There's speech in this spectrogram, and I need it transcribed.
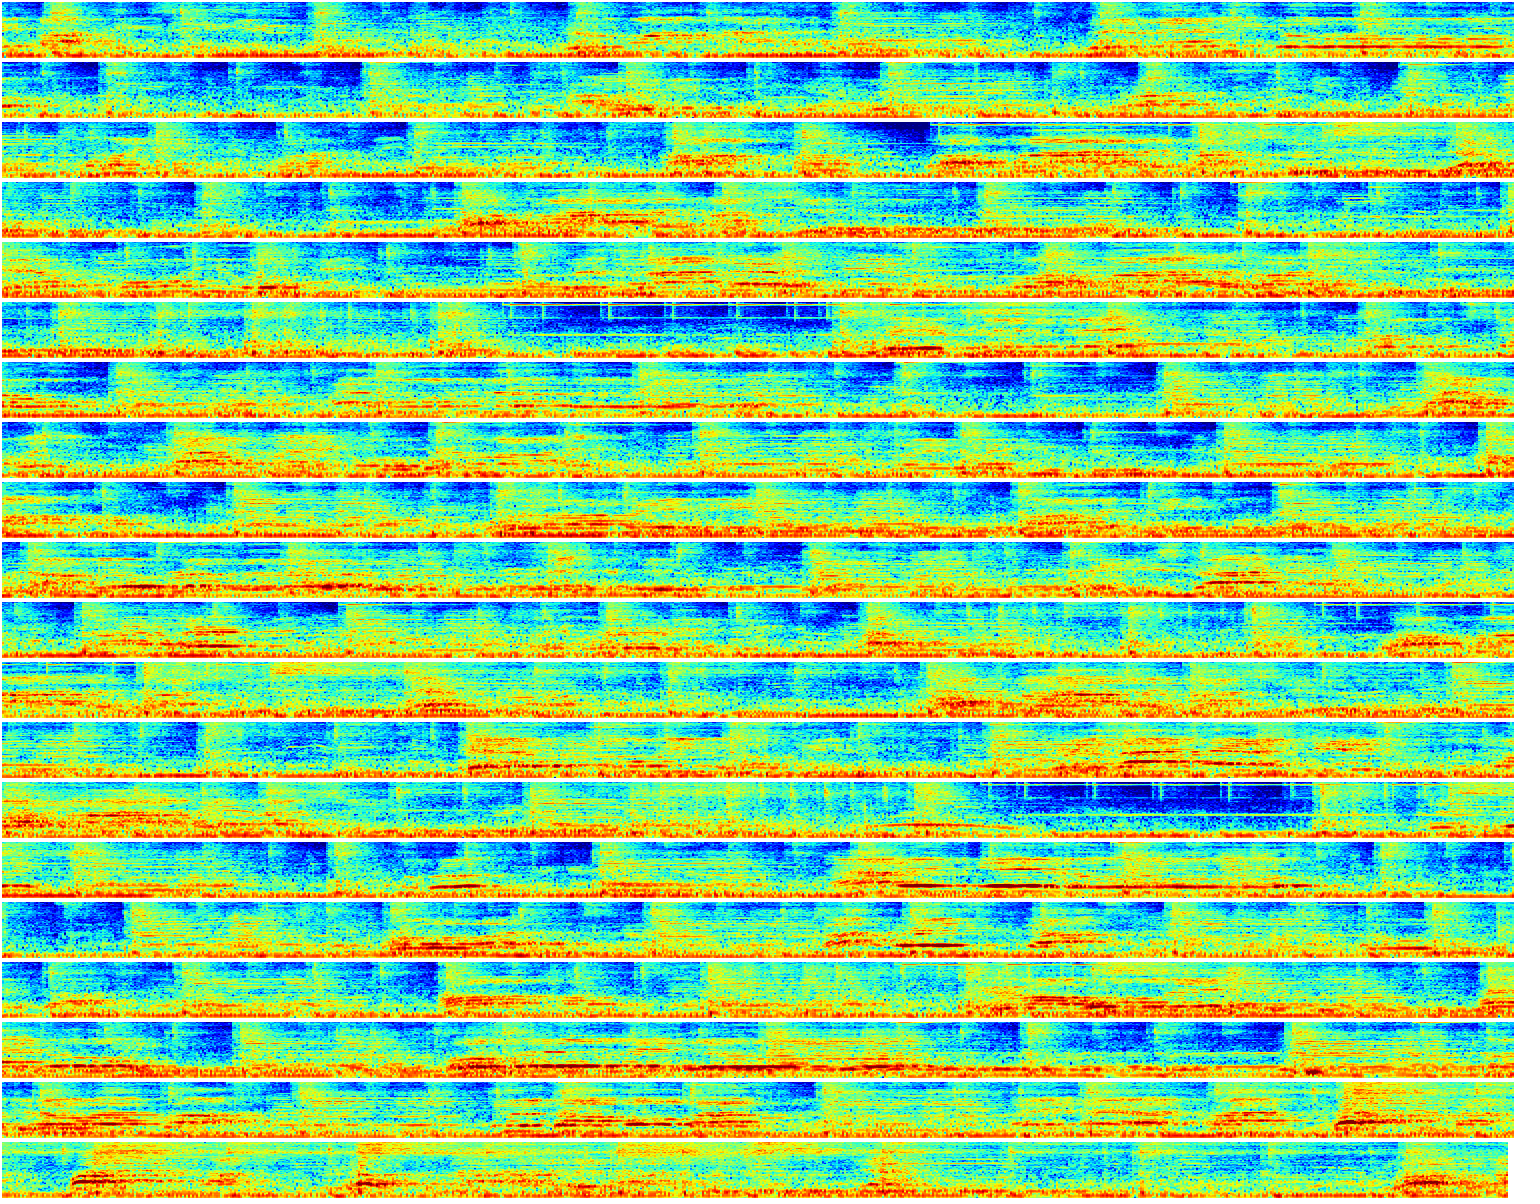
If I could see you unwind, let that ego I will be, I will be, see you. This is it, throwing stone one another. Brooks. Lord.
